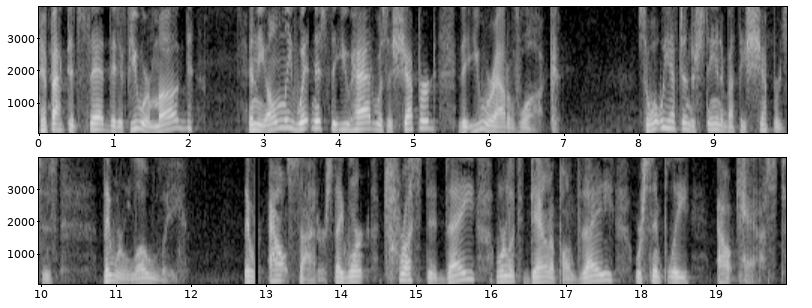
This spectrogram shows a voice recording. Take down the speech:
In fact, it's said that if you were mugged and the only witness that you had was a shepherd, that you were out of luck. So, what we have to understand about these shepherds is they were lowly. Outsiders. They weren't trusted. They were looked down upon. They were simply outcast.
